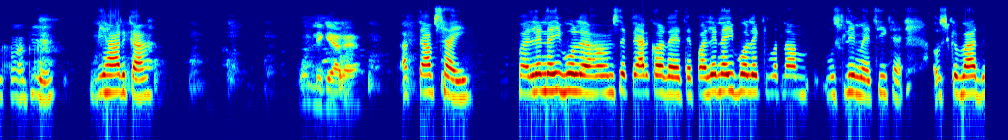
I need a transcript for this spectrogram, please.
तो कहाँ की है बिहार का। कौन लेके आ गया? आफ्ताब साई। पहले नहीं बोले हमसे प्यार कर रहे थे। पहले नहीं बोले कि मतलब हम मुस्लिम है ठीक है? उसके बाद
